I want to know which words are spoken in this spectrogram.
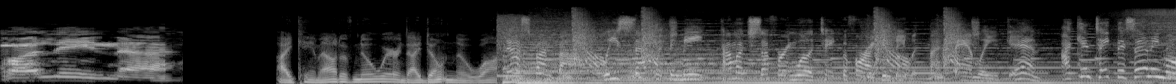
Paulina. I came out of nowhere and I don't know why. Now, SpongeBob, please stop with me. How much suffering will it take before I can be with my family again? I can't take this anymore.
